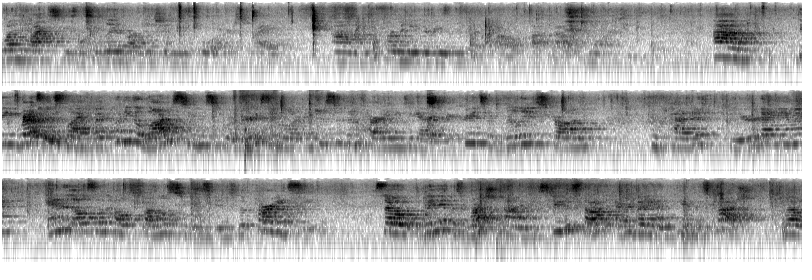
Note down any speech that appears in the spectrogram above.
one black student to live on each of these floors, right? Um, for many of the reasons that I'll talk about more. Um, the residence life, by putting a lot of students who are very similar, interested in partying together, it creates a really strong competitive peer dynamic, and it also helps funnel students into the party scene. So when it was rush time, students thought that everybody on campus rushed. Well,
